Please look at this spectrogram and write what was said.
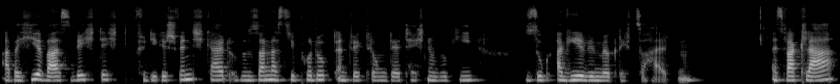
aber hier war es wichtig, für die Geschwindigkeit und besonders die Produktentwicklung der Technologie so agil wie möglich zu halten. Es war klar,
